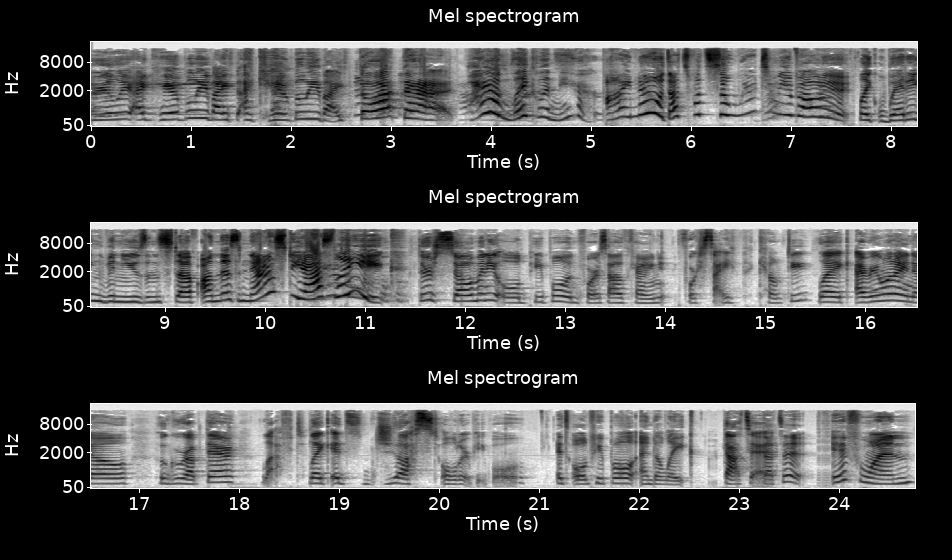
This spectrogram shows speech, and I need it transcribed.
really, I can't believe I, I can't believe I thought that. Why on Lake Lanier? I know, that's what's so weird to me about it. Like wedding venues and stuff on this nasty ass lake. There's so many old people in Forsyth County. Forsyth County. Like everyone I know who grew up there left. Like it's just older people. It's old people and a lake. That's it. That's it. If one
